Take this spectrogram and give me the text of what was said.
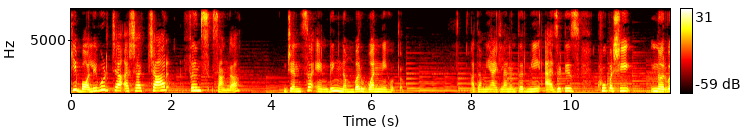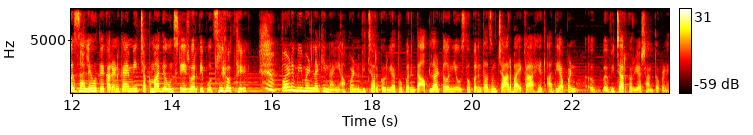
की बॉलिवूडच्या अशा चार फिल्म्स सांगा ज्यांचं एंडिंग नंबर वननी होतं. आता मी ऐकल्यानंतर मी ॲज इट इज खूप अशी नर्वस झाले होते कारण काय मी चकमा देऊन स्टेजवरती पोचले होते. पण मी म्हणलं की नाही आपण विचार करूया तोपर्यंत. आपला टर्न येऊस तोपर्यंत अजून चार बायका आहेत आधी आपण विचार करूया शांतपणे.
